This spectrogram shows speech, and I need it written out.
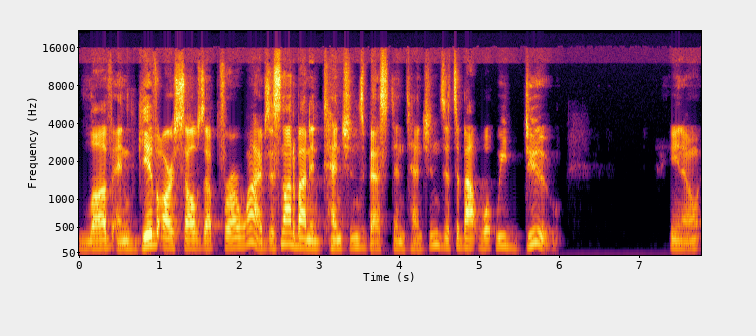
love and give ourselves up for our wives. It's not about intentions, best intentions, it's about what we do. You know,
